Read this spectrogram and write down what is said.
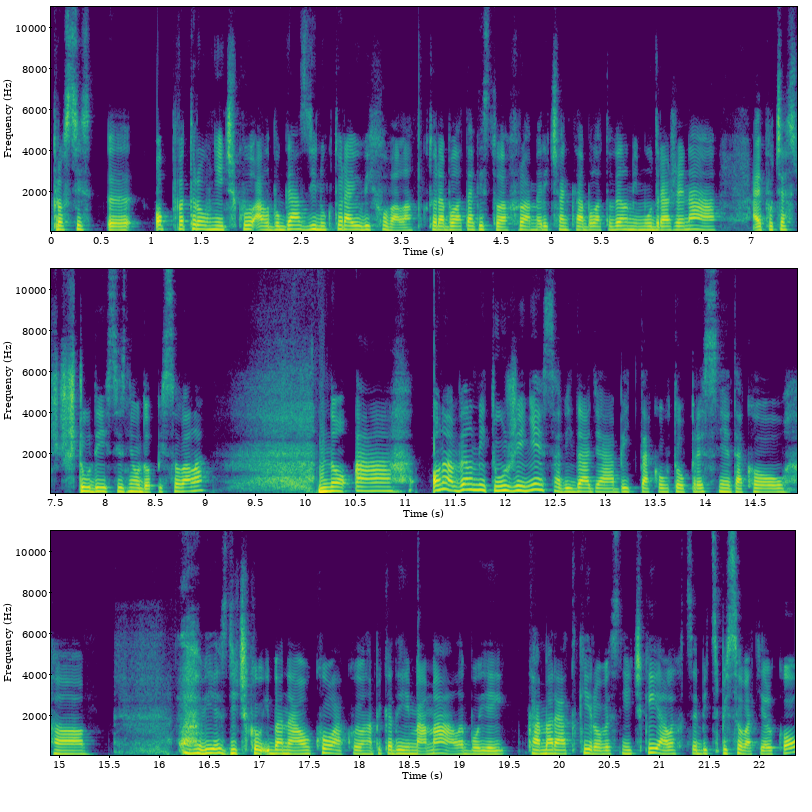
proste e, opatrovničku alebo gazdinu, ktorá ju vychovala, ktorá bola takisto afroameričanka, bola to veľmi múdra žena a aj počas štúdií si s ňou dopisovala. No a ona veľmi túži nie sa vydať a byť takouto presne takou hviezdičkou iba na oko, ako je napríklad jej mama alebo jej kamarátky, rovesničky, ale chce byť spisovateľkou.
